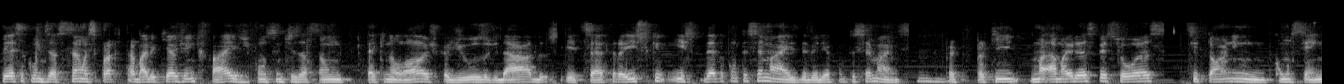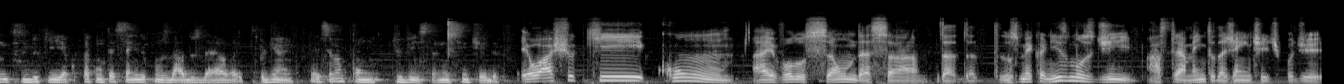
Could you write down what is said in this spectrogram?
ter essa conscientização, esse próprio trabalho que a gente faz de conscientização tecnológica, de uso de dados etc. Isso, que, isso deve acontecer mais, deveria acontecer mais. Uhum. Para que a maioria das pessoas se tornem conscientes do que está acontecendo com os dados dela e por diante. Esse é meu ponto de vista nesse sentido. Eu acho que com a evolução dessa da, da, dos mecanismos de rastreamento da gente, tipo de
